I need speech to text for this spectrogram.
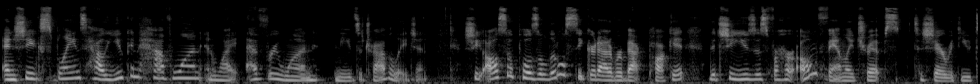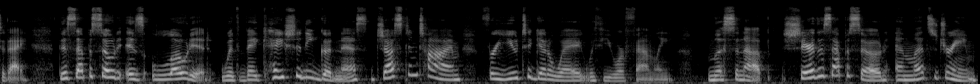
And she explains how you can have one and why everyone needs a travel agent. She also pulls a little secret out of her back pocket that she uses for her own family trips to share with you today. This episode is loaded with vacationy goodness just in time for you to get away with your family. Listen up, share this episode, and let's dream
